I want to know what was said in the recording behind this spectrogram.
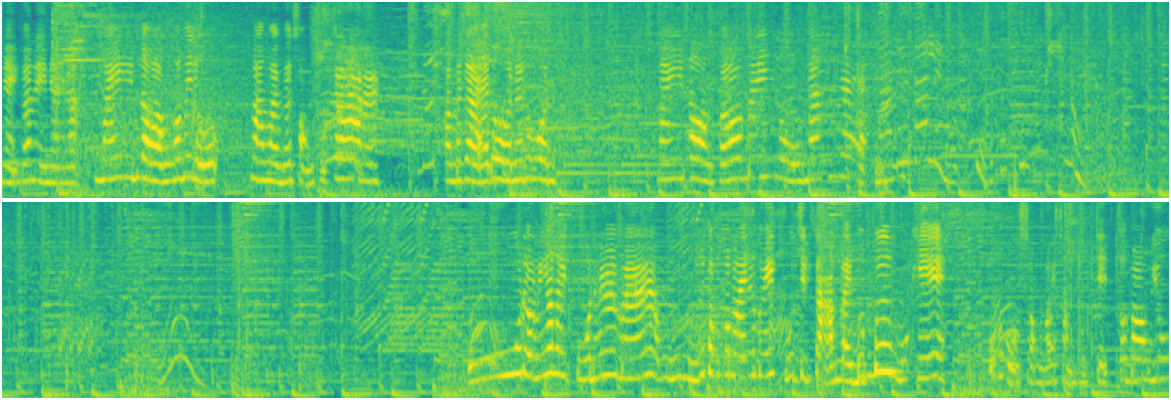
ไหนๆก็ไหนๆละไม่ลองก็ไม่รู้รางวัลเป็นของทุกกล้านะเอามาจากแอดโอนนะทุกคน ไม่ลองก็ไม่รู้นั่นแหละโอ้เดี๋ยวนี้อะไรคูณห้ามาโอ้โหต้องกำไรแล้ไหมคูณสิบสามไหลบึ้มบึ้มโอเคโอ้โหสองร้อยสามสิบเจ็ดก็เบาอยู่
